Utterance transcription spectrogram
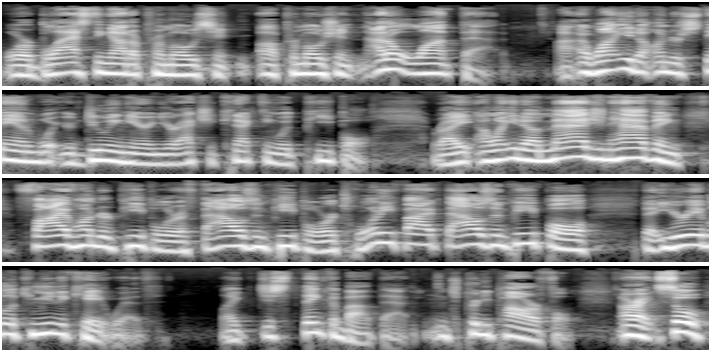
or blasting out a promotion, a promotion. I don't want that. I want you to understand what you're doing here and you're actually connecting with people, right? I want you to imagine having 500 people or 1,000 people or 25,000 people that you're able to communicate with. Like, just think about that. It's pretty powerful. All right. So,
